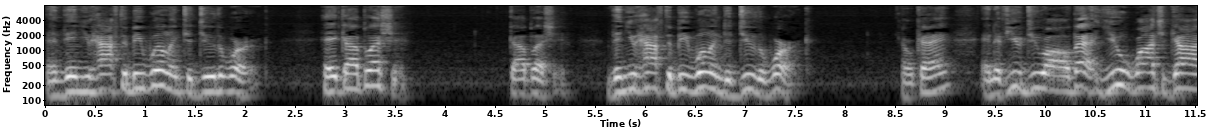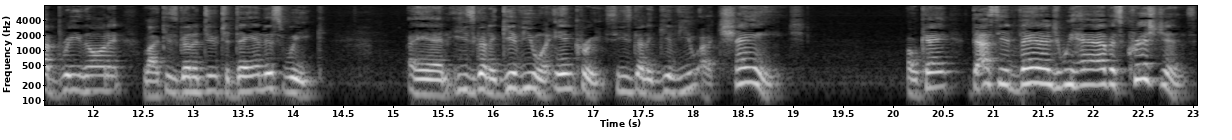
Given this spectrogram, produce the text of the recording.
And then you have to be willing to do the work. Hey, God bless you. God bless you. Then you have to be willing to do the work. Okay? And if you do all that, you'll watch God breathe on it like he's going to do today and this week. And he's going to give you an increase. He's going to give you a change. Okay? That's the advantage we have as Christians.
